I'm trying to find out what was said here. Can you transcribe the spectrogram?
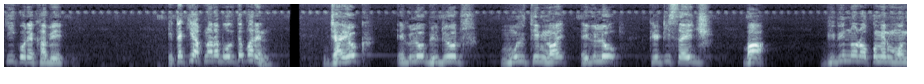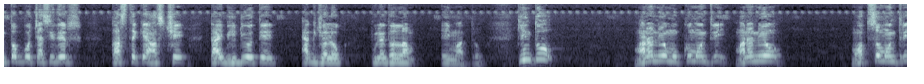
কি করে খাবে? এটা কি আপনারা বলতে পারেন? যাই হোক, এগুলো ভিডিওর মূল থিম নয়, এগুলো ক্রিটিসাইজ বা বিভিন্ন রকমের মন্তব্য চাষিদের কাছ থেকে আসছে, তাই ভিডিওতে এক ঝলক তুলে ধরলাম এই মাত্র কিন্তু মাননীয় মুখ্যমন্ত্রী, মাননীয় মৎস্যমন্ত্রী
